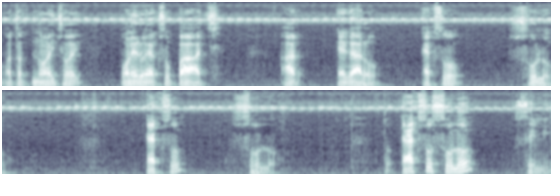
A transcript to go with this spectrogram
অর্থাৎ নয় ছয়, পনেরো, একশো পাঁচ আর এগারো, একশো ষোলো। একশো ষোলো। তো একশো ষোলো সেমি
